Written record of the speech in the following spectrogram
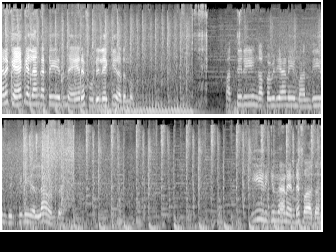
അങ്ങനെ കേക്ക് എല്ലാം കട്ട് ചെയ്ത് നേരെ ഫുഡിലേക്ക് കിടന്നു. പത്തിരിയും കപ്പ ബിരിയാണിയും മന്തിയും തിക്കിടിയും എല്ലാം ഉണ്ട്. ഈ ഇരിക്കുന്നതാണ് എന്റെ ഫാദർ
